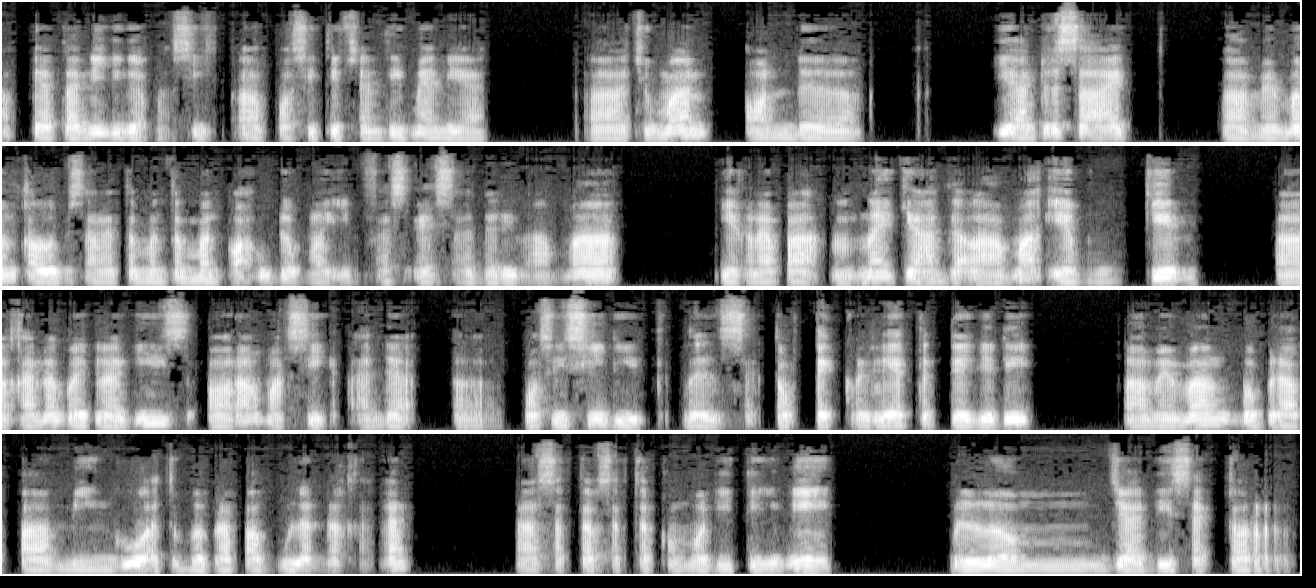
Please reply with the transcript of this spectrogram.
uh, kelihatannya juga masih uh, positif sentimen ya. Uh, cuman on the the other side, uh, memang kalau misalnya teman-teman, oh udah mulai invest ESA dari lama, ya kenapa naiknya agak lama, ya mungkin uh, karena baik lagi orang masih ada uh, posisi di, di sektor tech related ya jadi uh, memang beberapa minggu atau beberapa bulan belakangan uh, sektor-sektor komoditi ini belum jadi sektor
